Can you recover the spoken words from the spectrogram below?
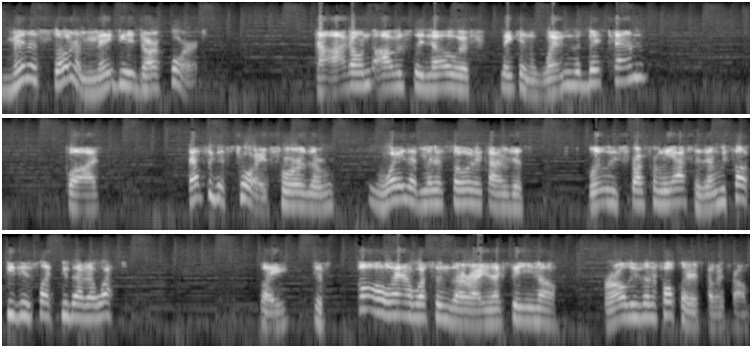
Minnesota may be a dark horse. Now, I don't obviously know if they can win the Big Ten, but that's a good story for the way that Minnesota kind of just literally sprung from the ashes. And we saw PJ Fleck do that at Western. Like, just, oh, man, Western's all right. Next thing you know, where all these NFL players coming from?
